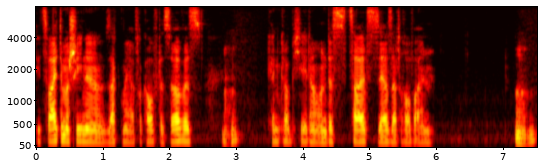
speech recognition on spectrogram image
die zweite Maschine, sagt man ja, verkaufter Service. Mhm. Kennt, glaube ich, jeder. Und das zahlt sehr, sehr darauf ein. Mhm.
